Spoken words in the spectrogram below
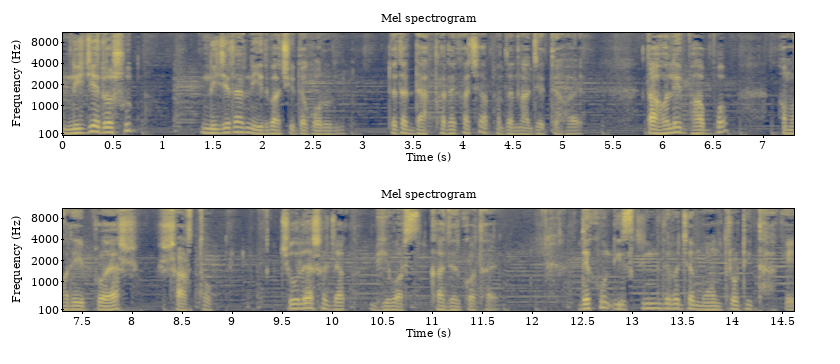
নিজের ওষুধ নিজেরা নির্বাচিত করুন। যাতে ডাক্তারের কাছে আপনাদের না যেতে হয়। তাহলেই ভাববো আমার এই প্রয়াস সার্থক। চলে আসা যাক ভিউয়ার্স কাজের কথায়। দেখুন স্ক্রিনে দেওয়া যে মন্ত্রটি থাকে,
